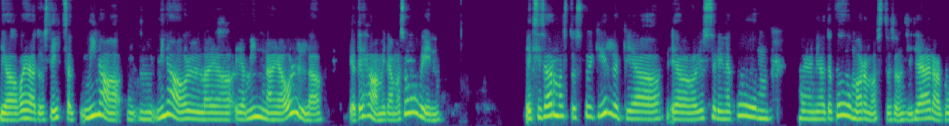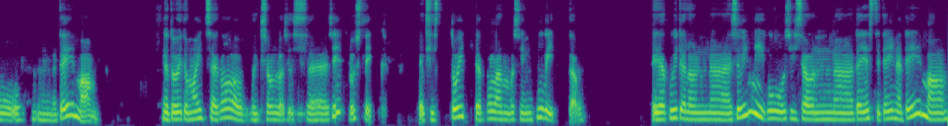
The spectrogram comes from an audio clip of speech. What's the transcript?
ja vajadus lihtsalt mina, mina olla ja, ja minna ja olla ja teha, mida ma soovin. Ehk siis armastus kui kirg ja, ja just selline kuum Äh, nii-öelda kuum armastus on siis jäärakuu äh, teema. Ja toidu maitse ka võiks olla siis äh, seikluslik ehk siis toit peab olema siin huvitav. ja kui teil on sõnnikuu, siis on täiesti teine teema.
